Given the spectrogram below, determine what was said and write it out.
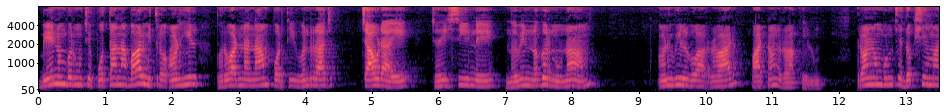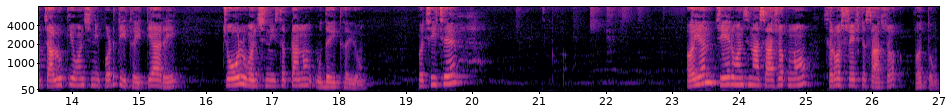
બે નંબરનું છે, પોતાના બાળ મિત્ર અણહિલ ભરવાડના નામ પરથી વનરાજ ચાવડાએ જયસિંહને નવીન નગરનું નામ અણવિલવાડ પાટણ રાખેલું. ત્રણ નંબરનું છે, દક્ષિણમાં ચાલુક્ય વંશની પડતી થઈ ત્યારે ચોલ વંશની સત્તાનો ઉદય થયો. પછી છે, અયન ચેર વંશના શાસકનો સર્વશ્રેષ્ઠ શાસક હતો.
